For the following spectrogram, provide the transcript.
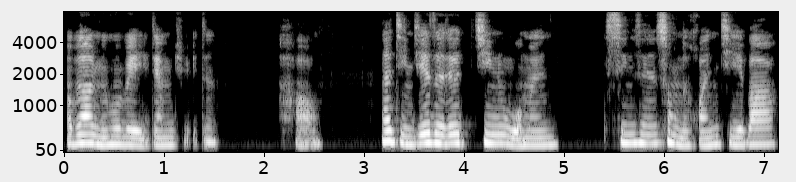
我不知道你们会不会也这样觉得。好，那紧接着就进入我们新生送的环节吧。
